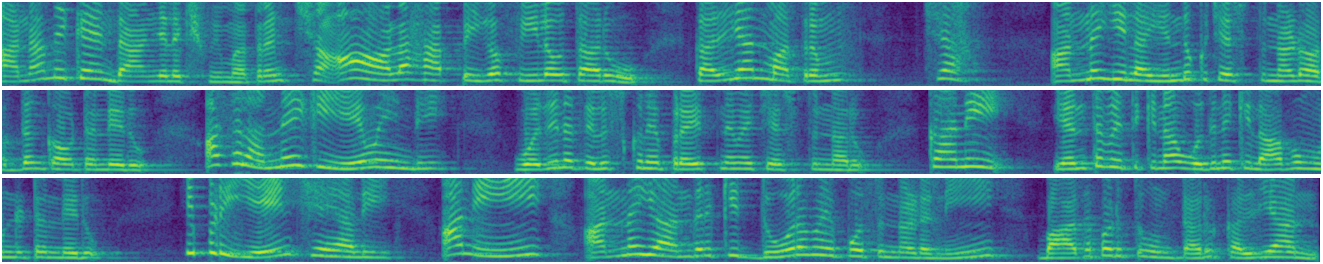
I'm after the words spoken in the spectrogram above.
అనామిక అండ్ ధాన్యలక్ష్మి మాత్రం చాలా హ్యాపీగా ఫీల్ అవుతారు. కళ్యాణ్ మాత్రం చ అన్నయ్య ఇలా ఎందుకు చేస్తున్నాడో అర్థం కావటం లేదు. అసలు అన్నయ్యకి ఏమైంది? వదిన తెలుసుకునే ప్రయత్నమే చేస్తున్నారు. కానీ ఎంత వెతికినా వదినకి లాభం ఉండటం లేదు. ఇప్పుడు ఏం చేయాలి? అని అన్నయ్య అందరికీ దూరం అయిపోతున్నాడని బాధపడుతూ ఉంటారు కళ్యాణ్.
